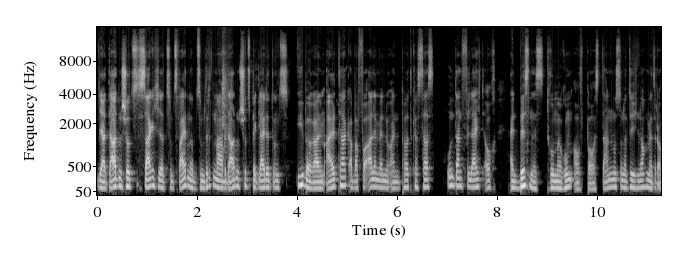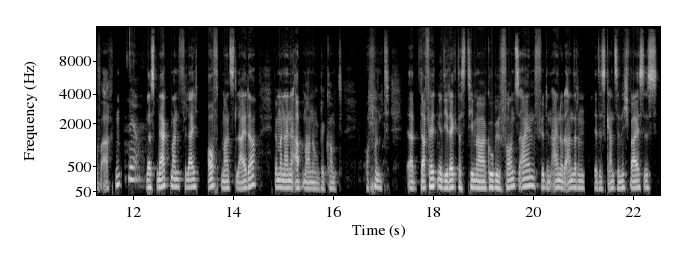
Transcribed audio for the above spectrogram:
ja Datenschutz, das sage ich ja zum zweiten oder zum dritten Mal, aber Datenschutz begleitet uns überall im Alltag, aber vor allem, wenn du einen Podcast hast und dann vielleicht auch ein Business drumherum aufbaust, dann musst du natürlich noch mehr darauf achten. Ja. Das merkt man vielleicht oftmals leider, wenn man eine Abmahnung bekommt. Und äh, da fällt mir direkt das Thema Google Fonts ein. Für den einen oder anderen, der das Ganze nicht weiß, ist,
